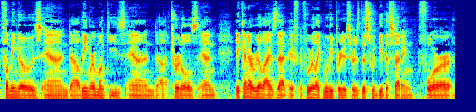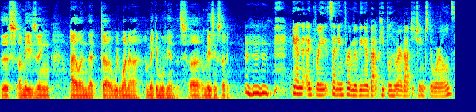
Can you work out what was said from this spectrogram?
flamingos and uh, lemur monkeys and uh, turtles. And you kind of realize that if, if we were like movie producers this would be the setting for this amazing island that uh, we'd want to make a movie in. This uh, amazing setting. And a great setting for a movie about people who are about to change the world.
